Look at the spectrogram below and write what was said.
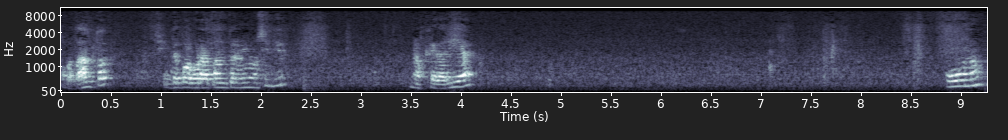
Por lo tanto, siento por tanto en el mismo sitio, nos quedaría 1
